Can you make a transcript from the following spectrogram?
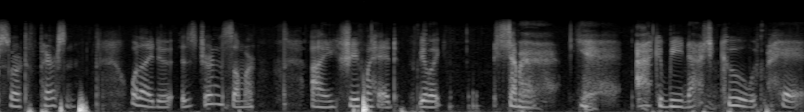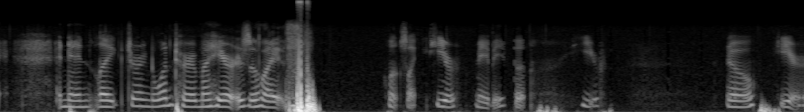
sort of person. What I do is during the summer, I shave my head. Feel like, summer, yeah, I can be nice and cool with my hair. And then like during the winter, my hair is like, well, it's like here maybe, but here. No, here.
